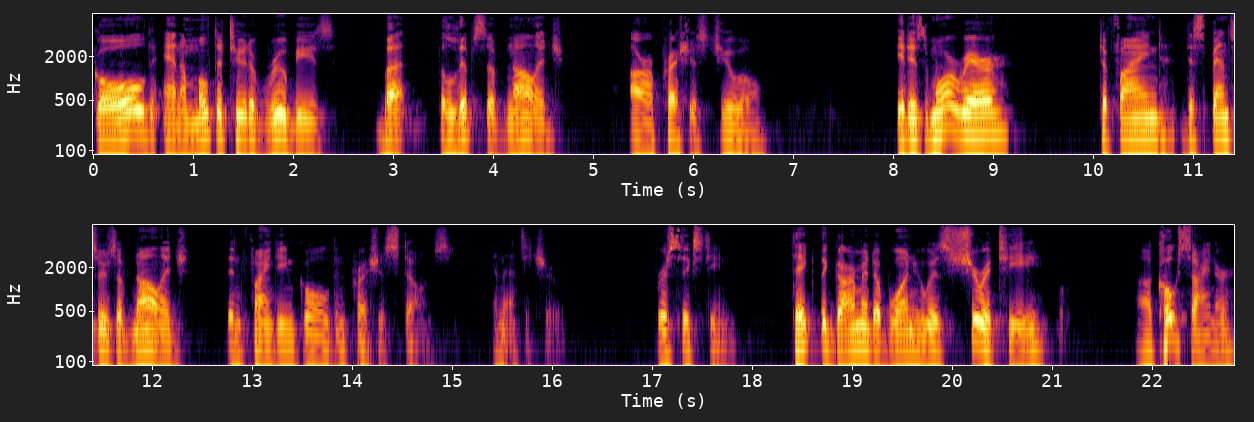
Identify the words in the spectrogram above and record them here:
gold and a multitude of rubies, but the lips of knowledge are a precious jewel. It is more rare to find dispensers of knowledge than finding gold and precious stones. And that's true. Verse 16. Take the garment of one who is surety, uh, cosigner,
